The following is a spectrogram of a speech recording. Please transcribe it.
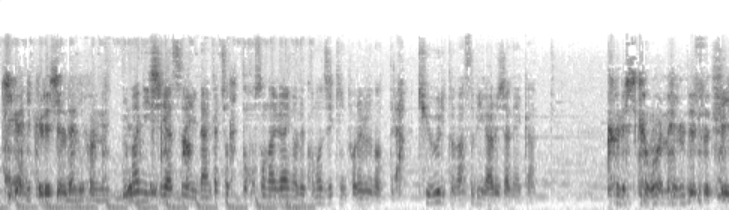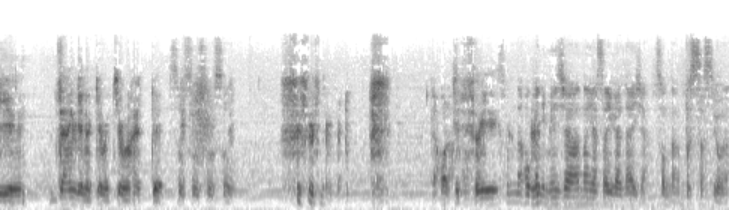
飢餓に苦しんだ日本の。馬にしやすい、なんかちょっと細長いので、この時期に取れるのって、あ、キュウリとナスビがあるじゃねえかって。これしかもうないんですっていう 懺悔の気持ちも入って。そうそうそうそう。ほら、そういうそんな他にメジャーな野菜がないじゃん。そんなぶっ刺すような。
